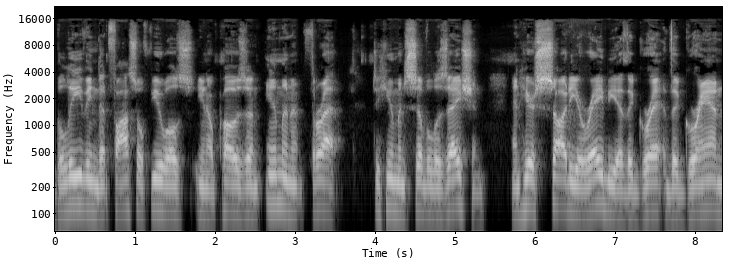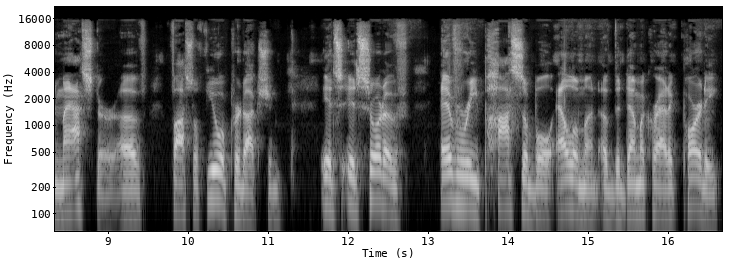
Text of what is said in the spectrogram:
believing that fossil fuels, you know, pose an imminent threat to human civilization. And here's Saudi Arabia, the gra- the grand master of fossil fuel production. It's it's sort of every possible element of the Democratic Party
